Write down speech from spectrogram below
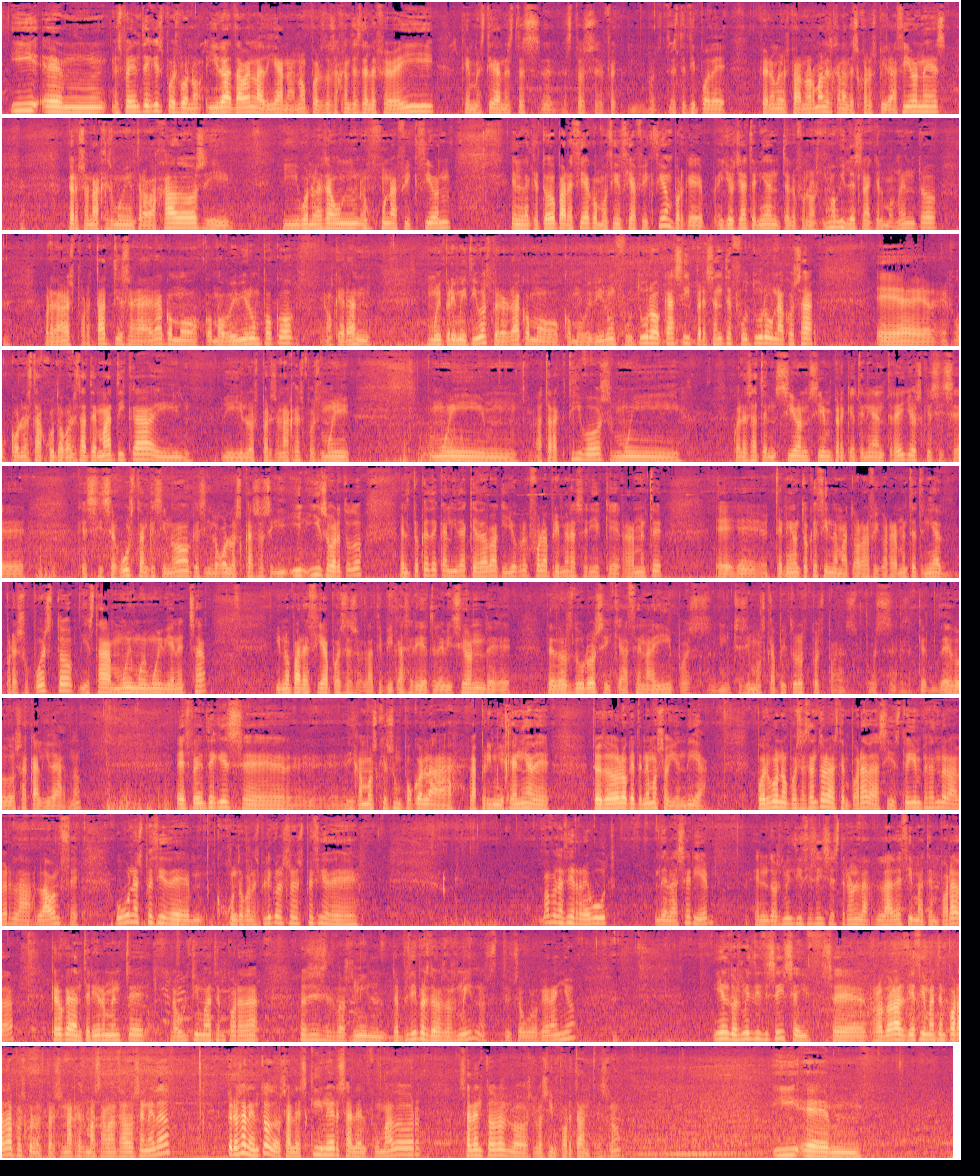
Y eh, Expediente X, pues bueno, iba, daba en la diana, ¿no? Pues dos agentes del FBI que investigan estos, este tipo de fenómenos paranormales, grandes conspiraciones, personajes muy bien trabajados y, y bueno, era un- una ficción en la que todo parecía como ciencia ficción, porque ellos ya tenían teléfonos móviles en aquel momento, ordenadores portátiles, era, como, como vivir un poco, aunque eran muy primitivos, pero era como, como vivir un futuro, casi presente futuro, una cosa eh, con esta, junto con esta temática y, y los personajes pues muy, muy mm, atractivos, muy con esa tensión siempre que tenía entre ellos, que si se, que si se gustan, que si no, que si luego los casos y, y- y sobre todo el toque de calidad que daba, que yo creo que fue la primera serie que realmente eh, eh, tenía un toque cinematográfico, realmente tenía presupuesto y estaba muy muy muy bien hecha y no parecía pues eso, la típica serie de televisión de, de dos duros y que hacen ahí pues muchísimos capítulos pues, pues, eh, de dudosa calidad, ¿no? Expediente X, eh, digamos que es un poco la, la primigenia de, de todo lo que tenemos hoy en día. Pues bueno, pues están todas las temporadas y estoy empezando a ver la, la 11. Hubo una especie de, junto con las películas, una especie de, vamos a decir, reboot de la serie. En el 2016 se estrenó la, la décima temporada. Creo que anteriormente, la última temporada, no sé si es de 2000, de principios de los 2000, no estoy seguro qué año. Y en el 2016 se, se rodó la décima temporada pues con los personajes más avanzados en edad. Pero salen todos, sale Skinner, sale el fumador, salen todos los, los importantes, ¿no? Y em,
